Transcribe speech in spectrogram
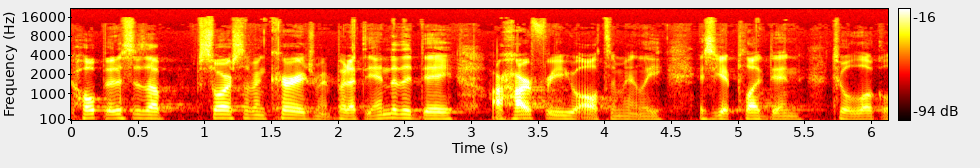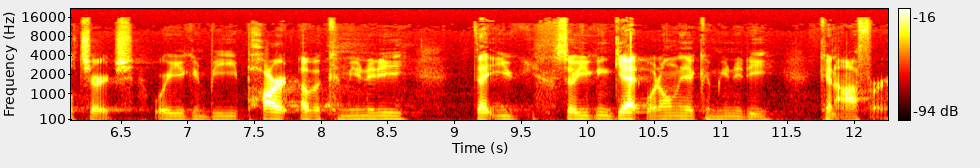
hope that this is a source of encouragement. But at the end of the day, our heart for you ultimately is to get plugged in to a local church where you can be part of a community that you so you can get what only a community can offer.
